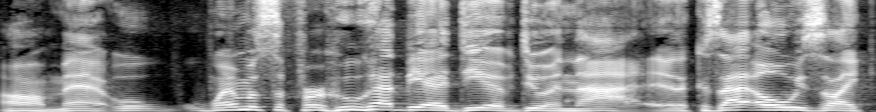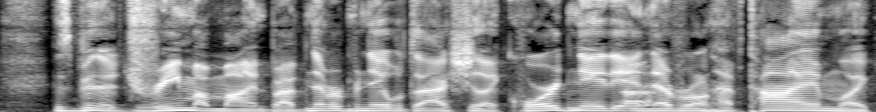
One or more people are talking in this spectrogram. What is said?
Oh man, well, when was the first? Who had the idea of doing that? Because that always like has been a dream of mine, but I've never been able to actually like coordinate it and everyone have time. Like,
